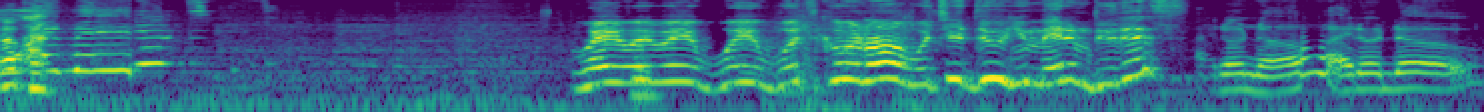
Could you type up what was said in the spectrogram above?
Okay. I made it! Wait, wait, wait, wait. What's going on? What'd you do? You made him do this? I don't know. I don't know.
